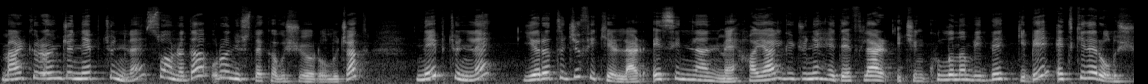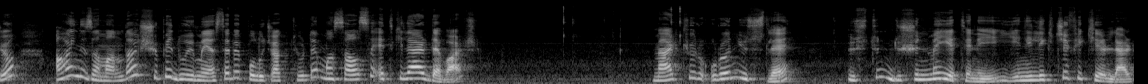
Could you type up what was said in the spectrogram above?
Merkür önce Neptün'le sonra da Uranüs'le kavuşuyor olacak. Neptün'le yaratıcı fikirler, esinlenme, hayal gücünü hedefler için kullanabilmek gibi etkiler oluşuyor. Aynı zamanda şüphe duymaya sebep olacak türde masalsı etkiler de var. Merkür Uranüs'le üstün düşünme yeteneği, yenilikçi fikirler,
